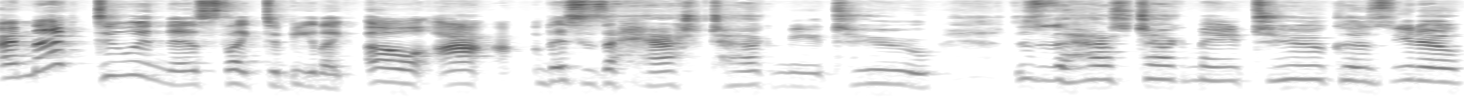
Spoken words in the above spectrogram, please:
I'm not doing this like to be like, oh, I, this is a hashtag me too. This is a hashtag me too, because you know,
